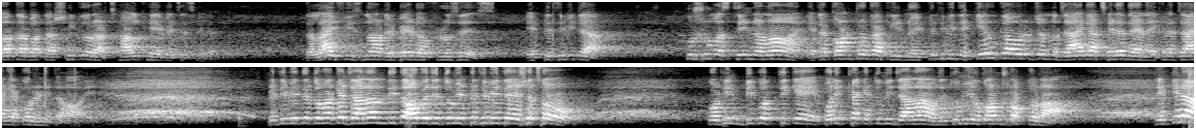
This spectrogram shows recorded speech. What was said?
লতা পাতা, শিকড় আর ছাল খেয়ে বেঁচেছিলেন। The life is not a bed of roses এই পৃথিবীটা কুসুমাস্তীর্ণ নয়, এটা কণ্ঠকাকীর্ণ এই পৃথিবীতে কেউ কাউর জন্য জায়গা ছেড়ে দেয় না, এখানে জায়গা করে নিতে হয়। পৃথিবীতে তোমাকে জানান দিতে হবে যে তুমি পৃথিবীতে এসেছ। কঠিন বিপত্তিকে, পরীক্ষাকে তুমি জানাও যে তুমিও কম শক্ত না। ঠিক কিনা?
